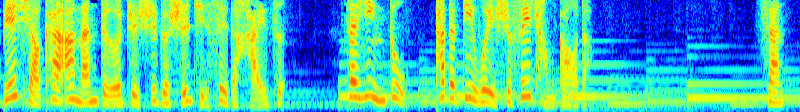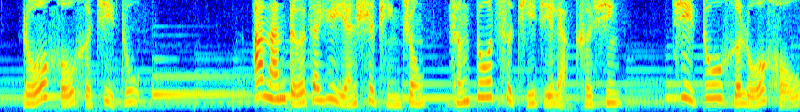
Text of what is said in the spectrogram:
别小看阿南德只是个十几岁的孩子，在印度他的地位是非常高的。三罗侯和基督，阿南德在预言视频中曾多次提及两颗星，基督和罗侯。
